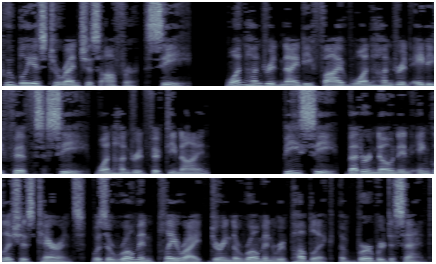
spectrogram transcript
Publius Terentius Afer, c. 195 185 c. 159? BC, better known in English as Terence, was a Roman playwright during the Roman Republic, of Berber descent.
